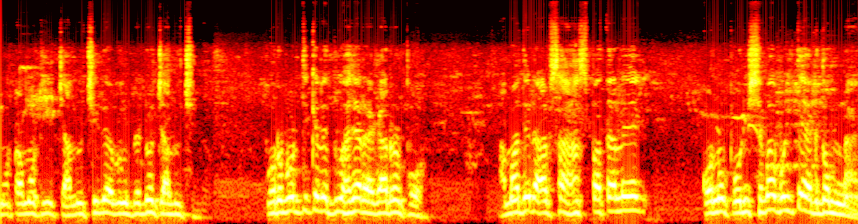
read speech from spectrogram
মোটামুটি চালু ছিল এবং বেডও চালু ছিল। পরবর্তীকালে দু হাজার এগারোর পর আমাদের আরসা হাসপাতালে কোনো পরিষেবা বলতে একদম নাই।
